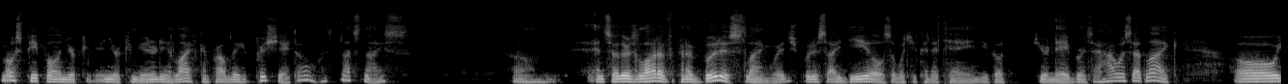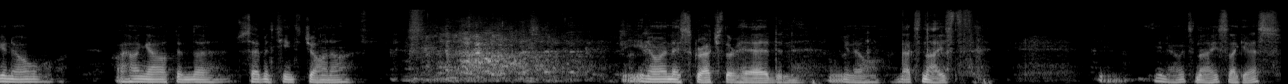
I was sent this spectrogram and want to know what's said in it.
most people in your in your community and life can probably appreciate. Oh, that's, that's nice. Um, and so there's a lot of kind of Buddhist language, Buddhist ideals of what you can attain. You go to your neighbor and say, How was that like? Oh, you know, I hung out in the 17th jhana. you know, and they scratch their head, and, you know, that's nice. you know, it's nice, I guess.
